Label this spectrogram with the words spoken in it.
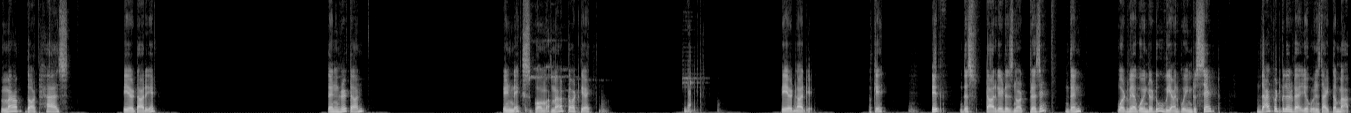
map dot has pair target then return index comma map dot get pair target. Okay? If this target is not present then what we are going to do we are going to set that particular value inside the map.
